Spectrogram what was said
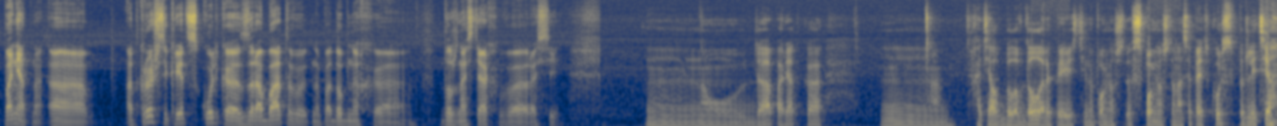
Понятно. А, откроешь секрет, сколько зарабатывают на подобных а должностях в России? Ну, да, порядка... Хотел было в доллары перевести, но помнил, что, вспомнил, что у нас опять курс подлетел.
